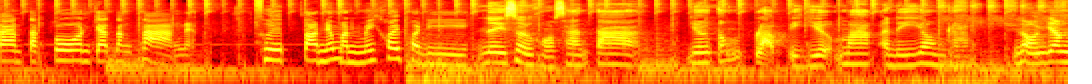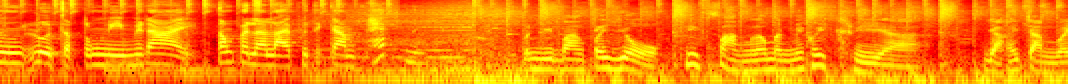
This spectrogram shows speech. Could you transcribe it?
การตะโกนการต่างๆเนี่ย คือตอนนี้มันไม่ค่อยพอดี ในส่วนของซานต้ายังต้องปรับอีกเยอะมากอันนี้ยอมรับ น้องยังหลุดจากตรงนี้ไม่ได้ ต้องไปละลายพฤติกรรมแป๊บหนึ่งมันมีบางประโยคที่ฟังแล้วมันไม่ค่อยเคลียร์อยากให้จำไว้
